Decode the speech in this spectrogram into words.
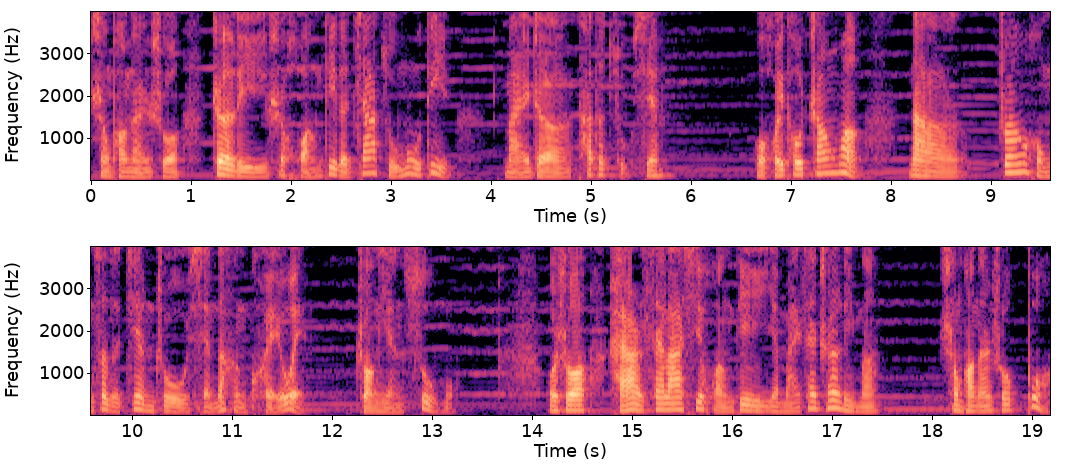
圣袍男说：“这里是皇帝的家族墓地，埋着他的祖先。”我回头张望，那砖红色的建筑显得很魁伟、庄严肃穆。我说：“海尔塞拉西皇帝也埋在这里吗？”圣袍男说：“不，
